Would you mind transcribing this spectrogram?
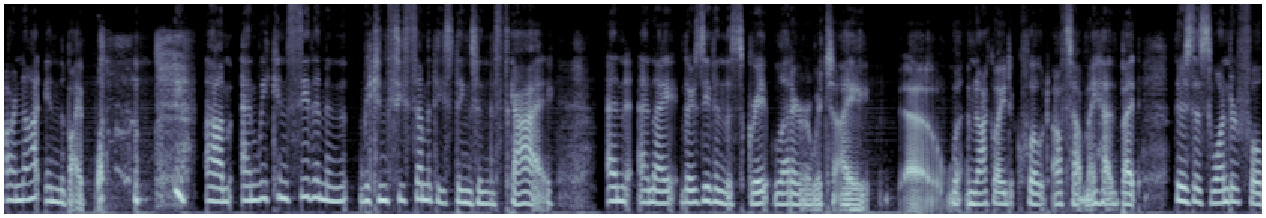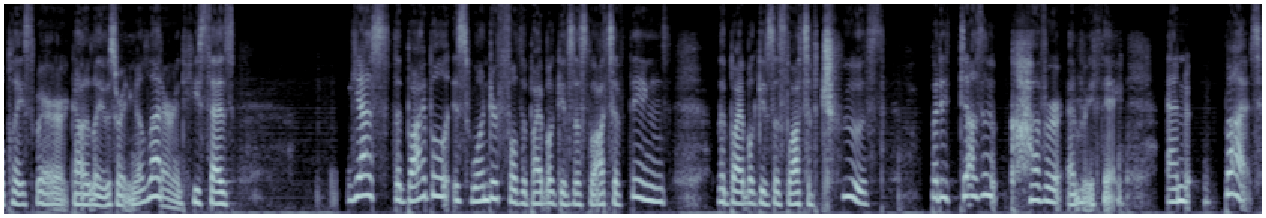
are not in the Bible. um, and we can see them in, we can see some of these things in the sky. And, and I, there's even this great letter, which I, uh, I'm not going to quote off the top of my head, but there's this wonderful place where Galileo is writing a letter and he says, yes, the Bible is wonderful. The Bible gives us lots of things. The Bible gives us lots of truth, but it doesn't cover everything. And but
